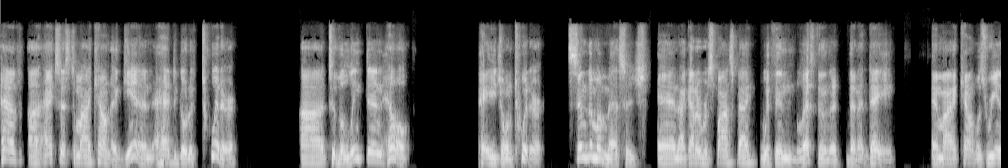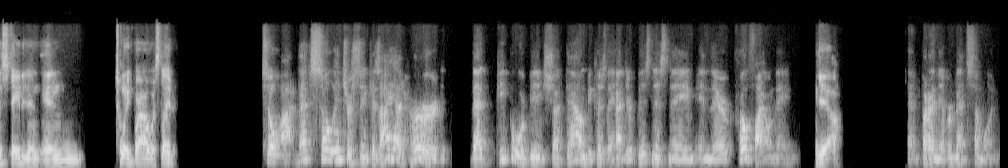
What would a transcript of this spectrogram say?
have uh, access to my account again, I had to go to Twitter uh, to the LinkedIn help page on Twitter, send them a message, and I got a response back within less than a, than a day, and my account was reinstated in, in 24 hours later. So uh, that's so interesting because I had heard that people were being shut down because they had their business name in their profile name. Yeah. But I never met someone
